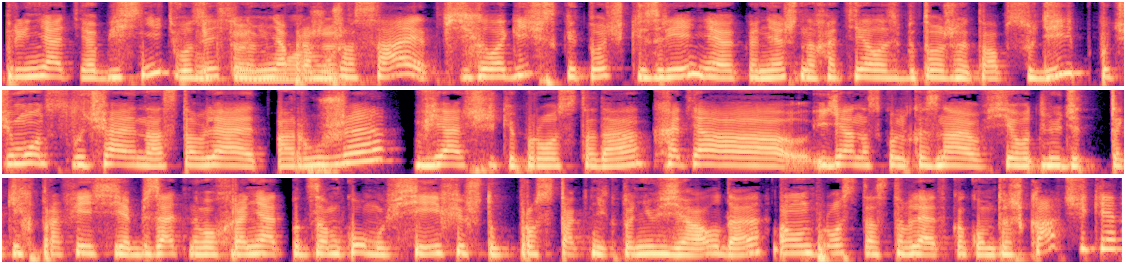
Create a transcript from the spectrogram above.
принять и объяснить. Вот Никто здесь он меня может. прям ужасает. С психологической точки зрения, конечно, хотелось бы тоже это обсудить. Почему он случайно оставляет оружие в ящике просто, да? Хотя я, насколько знаю, все вот люди таких профессий обязательно его хранят под замком и в сейфе, чтобы просто так никто не взял, да? А он просто оставляет в каком-то шкафчике,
